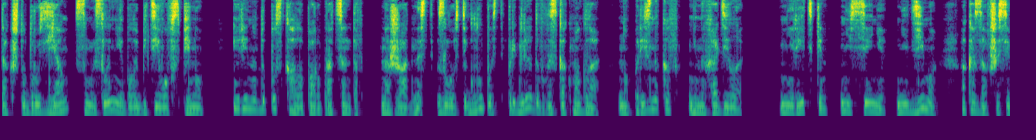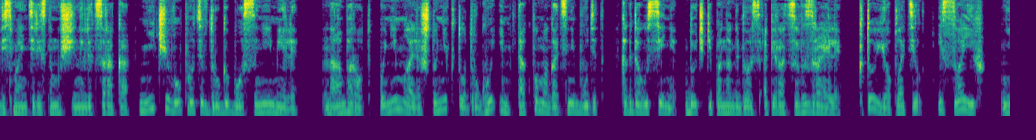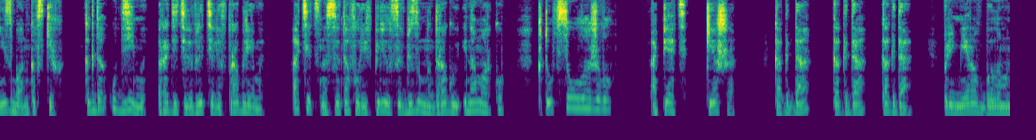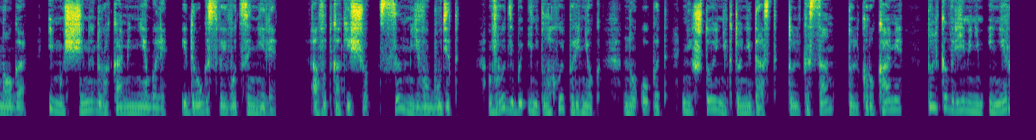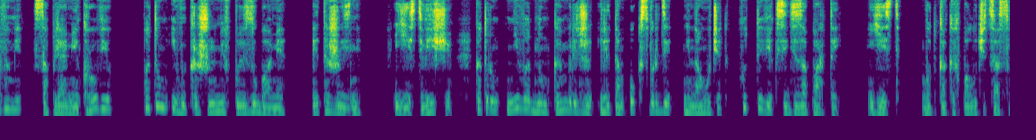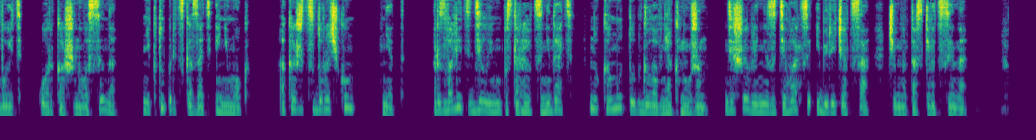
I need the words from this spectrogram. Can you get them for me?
Так что друзьям смысла не было бить его в спину. Ирина допускала пару процентов на жадность, злость и глупость, приглядывалась как могла, но признаков не находила. Ни Редькин, ни Сеня, ни Дима, оказавшийся весьма интересным мужчиной лет сорока, ничего против друга босса не имели. Наоборот, понимали, что никто другой им так помогать не будет. Когда у Сени дочке понадобилась операция в Израиле, кто ее оплатил? Из своих, не из банковских. Когда у Димы родители влетели в проблемы, отец на светофоре впилился в безумно дорогую иномарку, кто все улаживал? Опять Кеша. Когда, когда, когда? Примеров было много, и мужчины дураками не были, и друга своего ценили. А вот как еще сын его будет? Вроде бы и неплохой паренек, но опыт ничто и никто не даст. Только сам, только руками, только временем и нервами, соплями и кровью, потом и выкрашенными в пыль зубами. Это жизнь. Есть вещи, которым ни в одном Кембридже или там Оксфорде не научат, хоть ты век сиди за партой. Есть. Вот как их получится освоить у Аркашиного сына, никто предсказать и не мог. Окажется дурачком? Нет. Развалить дело ему постараются не дать, но кому тут головняк нужен? Дешевле не затеваться и беречь отца, чем натаскивать сына.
